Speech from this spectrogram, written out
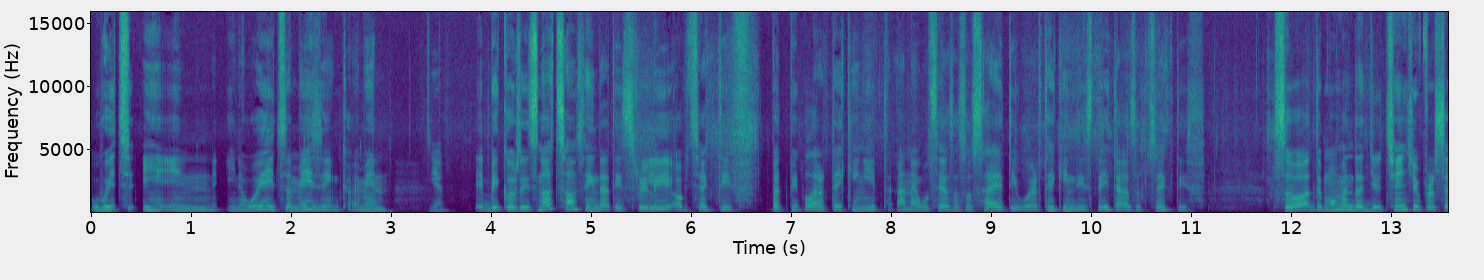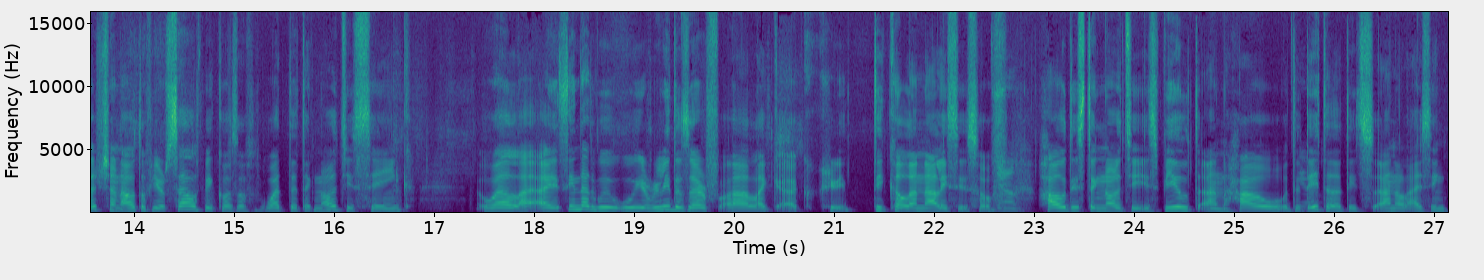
which in, in in a way it's amazing. I mean yeah. because it's not something that is really objective but people are taking it and i would say as a society we're taking this data as objective. So at the moment that you change your perception out of yourself because of what the technology is saying well i, I think that we, we really deserve uh, like a critical analysis of yeah. how this technology is built and how the yeah. data that it's analyzing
